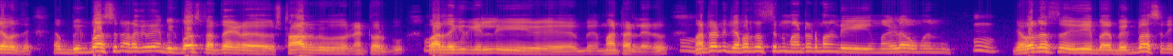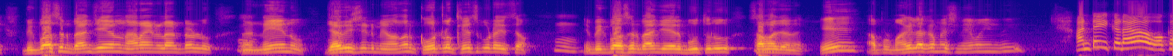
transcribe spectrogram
జబర్దస్త్. బిగ్ బాస్ని అడగరే బిగ్ బాస్ పెద్ద స్టార్ నెట్వర్క్. వాళ్ళ దగ్గరికి వెళ్ళి మాట్లాడలేరు. మాట్లాడి జబర్దస్త్ని మాట్లాడమనండి మహిళా ఉమెన్ ఉమ్. జబర్దస్త్ ఇది బిగ్ బాస్ని బిగ్ బాస్ని బ్యాన్ చేయాలని నారాయణ లాంటి వాళ్ళు నేను జగదీష్ రెడ్డి మేమందరం కోర్టులో కేసు కూడా ఇస్తాం. ఈ బిగ్ బాస్ని బ్యాన్ చేయాలి బూతులు సమాజాన్ని ఏ? అప్పుడు మహిళా కమిషన్ ఏమైంది? అంటే ఇక్కడ ఒక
